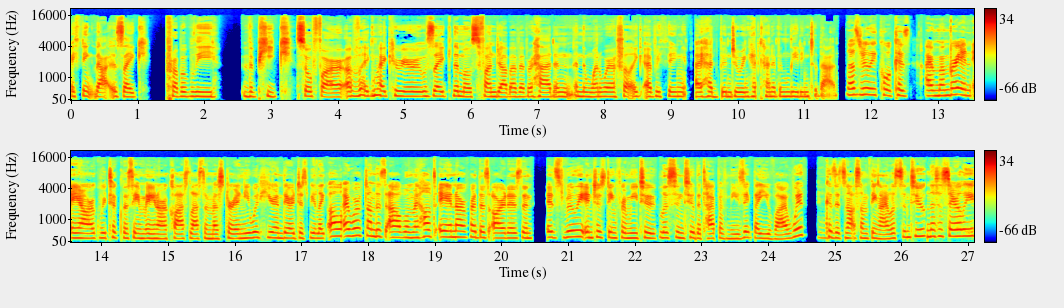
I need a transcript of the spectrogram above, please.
i think that is like probably the peak so far of like my career. It was like the most fun job I've ever had and, and the one where I felt like everything I had been doing had kind of been leading to that. That's really cool because I remember in A&R, we took the same A&R class last semester and you would here and there just be like, oh, I worked on this album. I helped A&R for this artist. And it's really interesting for me to listen to the type of music that you vibe with because it's not something I listen to necessarily.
